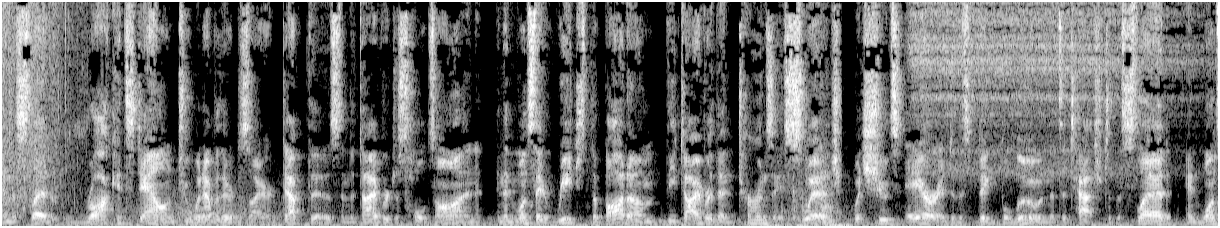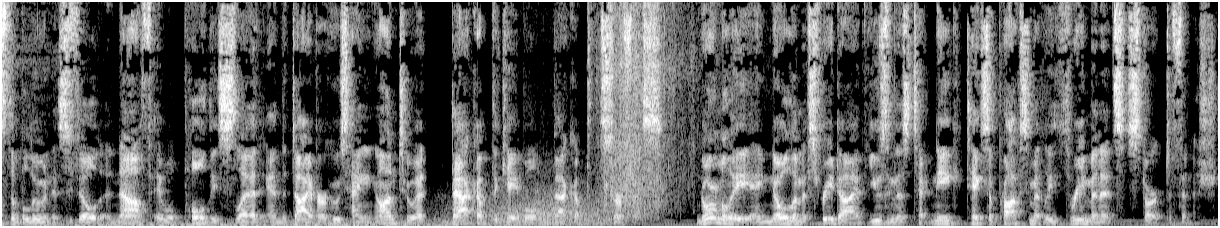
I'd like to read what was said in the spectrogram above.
and the sled rockets down to whatever their desired depth is, and the diver just holds on, and then once they reach the bottom, the diver then turns a switch, which shoots air into this big balloon that's attached to the sled, and once the balloon is filled enough, it will pull the sled and the diver who's hanging onto it back up the cable, back up to the surface. Normally, a no limits free dive using this technique takes approximately three minutes start to finish.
